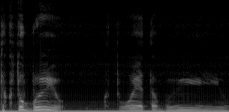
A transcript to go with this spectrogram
Да кто был? Кто это был?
